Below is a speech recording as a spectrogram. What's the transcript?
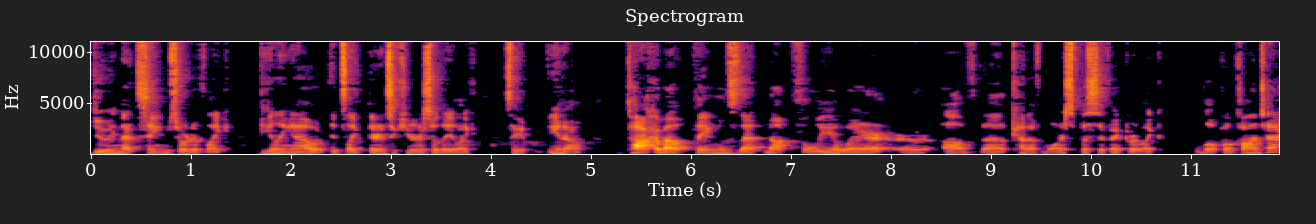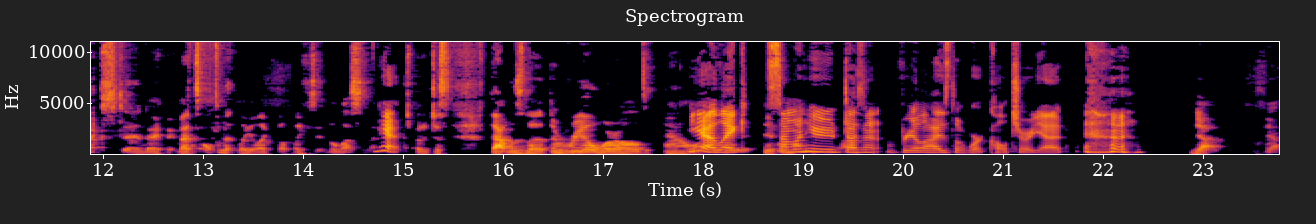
doing that same sort of like feeling out. It's like they're insecure so they like say you know talk about things that not fully aware of the kind of more specific or like local context and i think that's ultimately like the like you said, the lesson that yeah. but it just that was the the real world Yeah, like it- it someone who doesn't realize the work culture yet. Yeah. Yeah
